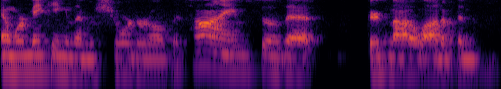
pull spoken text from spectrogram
and we're making them shorter all the time so that there's not a lot of them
